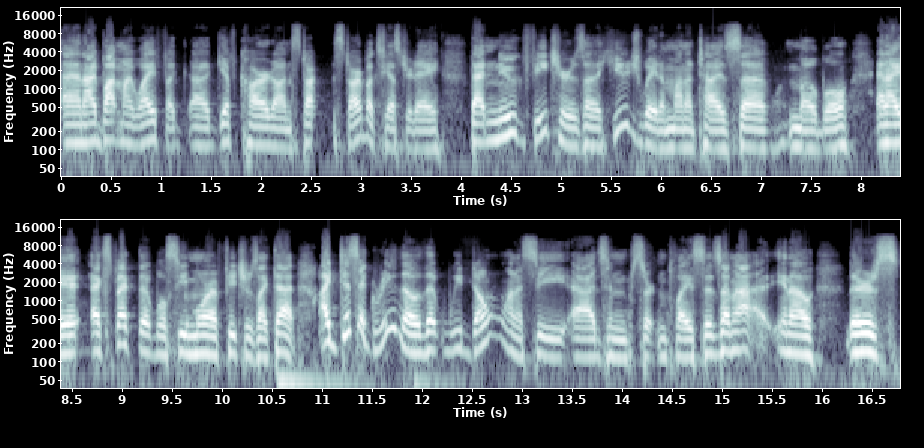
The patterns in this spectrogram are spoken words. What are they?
and I bought my wife a, a gift card on Star- Starbucks yesterday. That new feature is a huge way to monetize uh, mobile, and I expect that we'll see more features like that. I disagree, though, that we don't want to see ads in certain places. I mean, I, you know, there's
